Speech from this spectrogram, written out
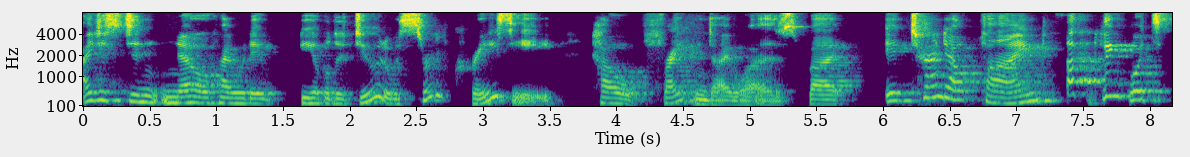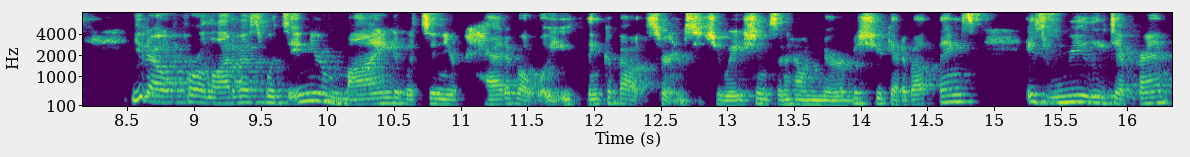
I just didn't know if I would be able to do it. It was sort of crazy how frightened I was, but it turned out fine. I think what's, you know, for a lot of us, what's in your mind and what's in your head about what you think about certain situations and how nervous you get about things is really different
